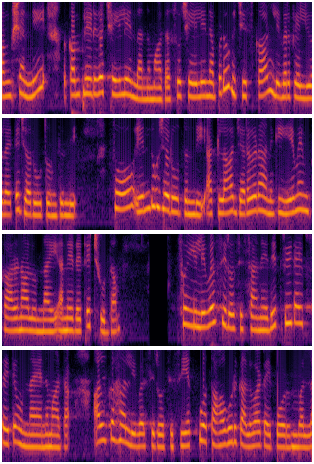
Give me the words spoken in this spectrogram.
ఫంక్షన్ని కంప్లీట్గా చేయలేదన్నమాట. సో చేయలేనప్పుడు which is called liver failure అయితే జరుగుతుంటుంది. సో ఎందుకు జరుగుతుంది? అట్లా జరగడానికి ఏమేమి కారణాలు ఉన్నాయి అనేది అయితే చూద్దాం. సో ఈ లివర్ సిరోసిస్ అనేది త్రీ టైప్స్ అయితే ఉన్నాయన్నమాట. ఆల్కహాల్ లివర్ సిరోసిస్ ఎక్కువ తాగుడికి అలవాటు అయిపోవడం వల్ల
